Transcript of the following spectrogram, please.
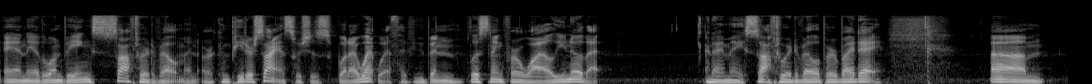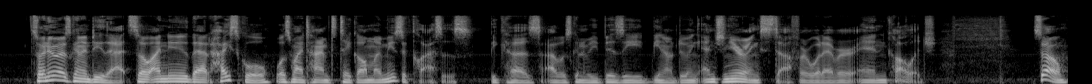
and the other one being software development or computer science, which is what I went with. If you've been listening for a while, you know that. And I'm a software developer by day. Um, so I knew I was going to do that. So I knew that high school was my time to take all my music classes because I was going to be busy, you know, doing engineering stuff or whatever in college. So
